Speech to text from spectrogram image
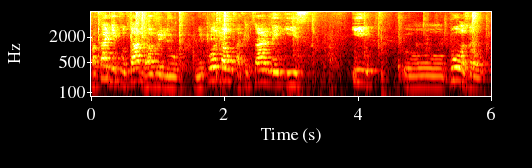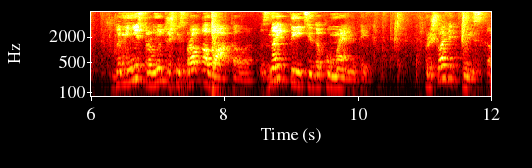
Пока депутат Гаврилюк не подал официальный иск и э, позов до міністра внутрішніх справ Авакова знайти ці документи. Прийшла відписка,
